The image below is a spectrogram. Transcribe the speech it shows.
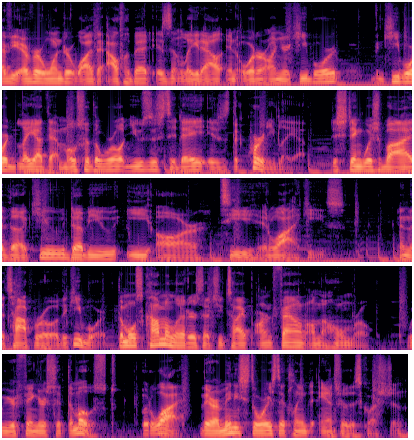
Have you ever wondered why the alphabet isn't laid out in order on your keyboard? The keyboard layout that most of the world uses today is the QWERTY layout, distinguished by the Q, W, E, R, T, and Y keys in the top row of the keyboard. The most common letters that you type aren't found on the home row, where your fingers hit the most. But why? There are many stories that claim to answer this question.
